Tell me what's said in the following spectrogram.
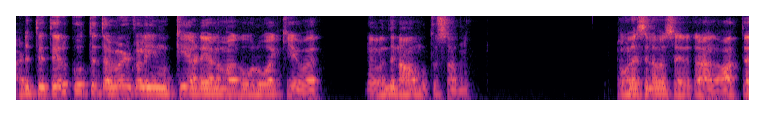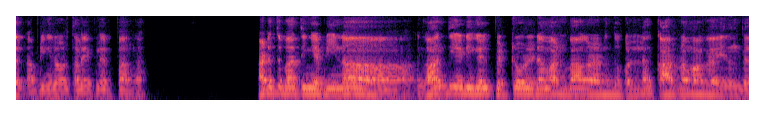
அடுத்து தெருக்கூத்து தமிழ் கலையின் முக்கிய அடையாளமாக உருவாக்கியவர் இது வந்து நா. முத்துசாமி. இவங்கள சிலபஸ் இருக்கிறாங்க ஆத்தர் அப்படிங்கிற ஒரு தலைப்பில் இருப்பாங்க. அடுத்து பார்த்தீங்க அப்படின்னா காந்தியடிகள் பெற்றோரிடம் அன்பாக நடந்து கொள்ள காரணமாக இருந்த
